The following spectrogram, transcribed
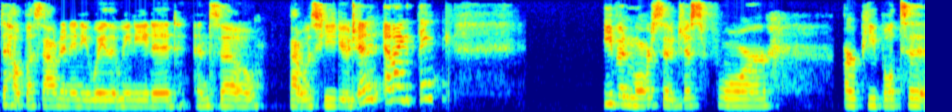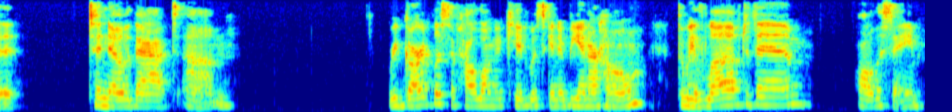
to help us out in any way that we needed, and so that was huge. And and I think even more so just for our people to to know that um, regardless of how long a kid was going to be in our home, that we loved them all the same.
